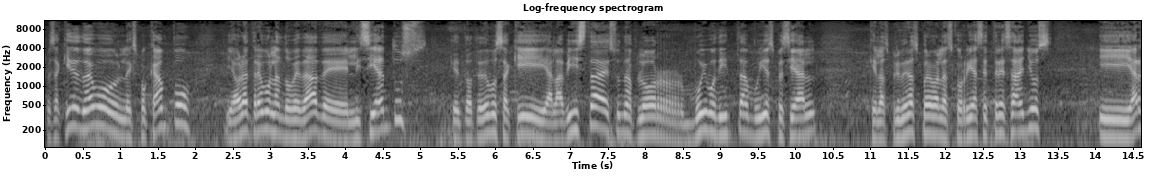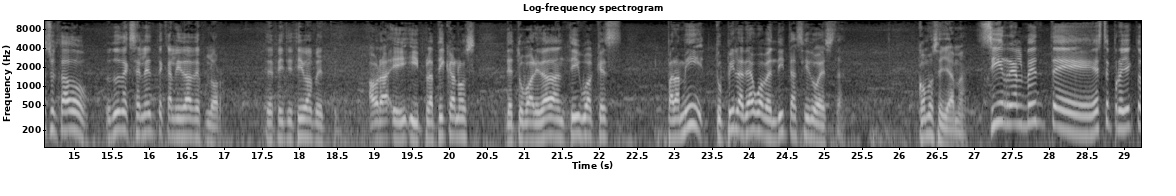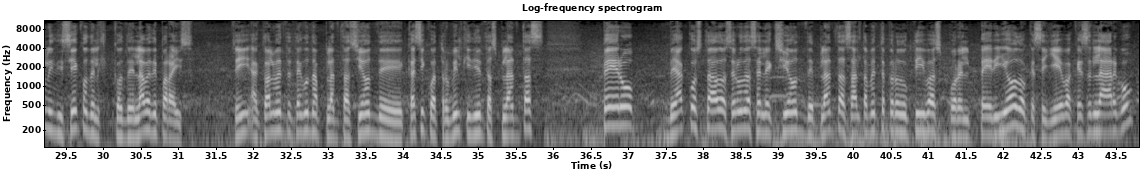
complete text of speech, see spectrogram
Pues aquí de nuevo el Expo Campo y ahora traemos la novedad de Lisianthus, que lo tenemos aquí a la vista. Es una flor muy bonita, muy especial, que las primeras pruebas las corrí hace tres años y ha resultado de una excelente calidad de flor, definitivamente. Ahora, y, y platícanos de tu variedad antigua, que es, para mí, tu pila de agua bendita ha sido esta. ¿Cómo se llama? Sí, realmente este proyecto lo inicié con el, con el ave de paraíso. Sí, actualmente tengo una plantación de casi 4.500 plantas, pero me ha costado hacer una selección de plantas altamente productivas por el periodo que se lleva, que es largo,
